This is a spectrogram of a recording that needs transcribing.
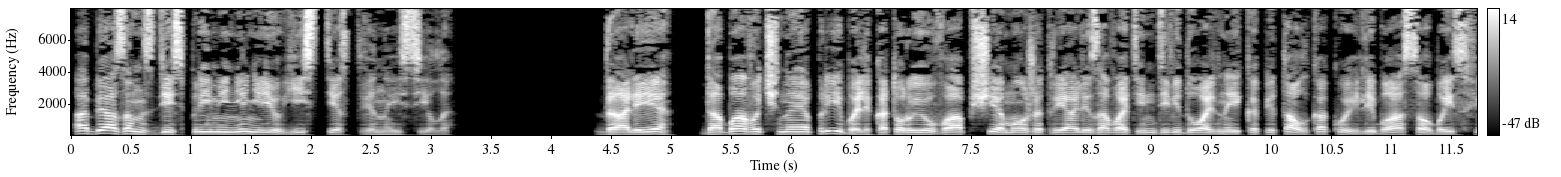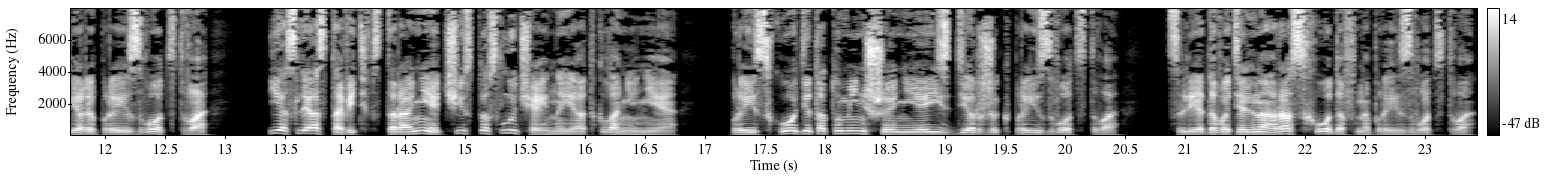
обязан здесь применению естественной силы. Далее, добавочная прибыль, которую вообще может реализовать индивидуальный капитал какой-либо особой сферы производства, если оставить в стороне чисто случайные отклонения, происходит от уменьшения издержек производства – следовательно, расходов на производство.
